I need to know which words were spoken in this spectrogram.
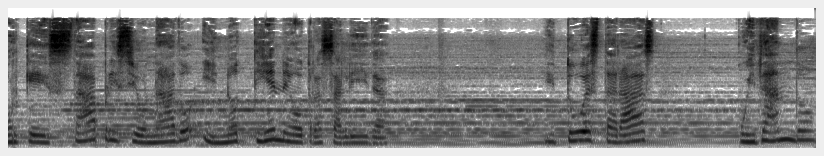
porque está aprisionado y no tiene otra salida. Y tú estarás cuidando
